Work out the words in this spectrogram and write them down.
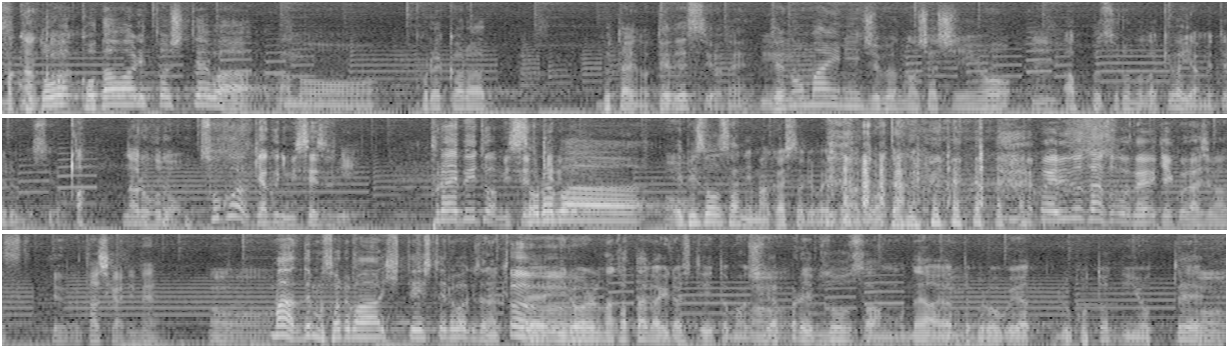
まあ、こだわりとしてはあのこれから舞台の出ですよね、うん。出の前に自分の写真をうん。アップするのだけはやめてるんですよ。あなるほど。そこは逆に見せずに。プライベートは見せるそれはうん。海老蔵さんに任せておけばいいかなと思ってね。まあ、エリゾさんそこね結構出しますけど確かにね、うんまあでもそれは否定してるわけじゃなくて、うんうん。いろいろな方がいらしていいと思うし、うん。やっぱり海老蔵さんもねああやってブログやることによって、うん。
